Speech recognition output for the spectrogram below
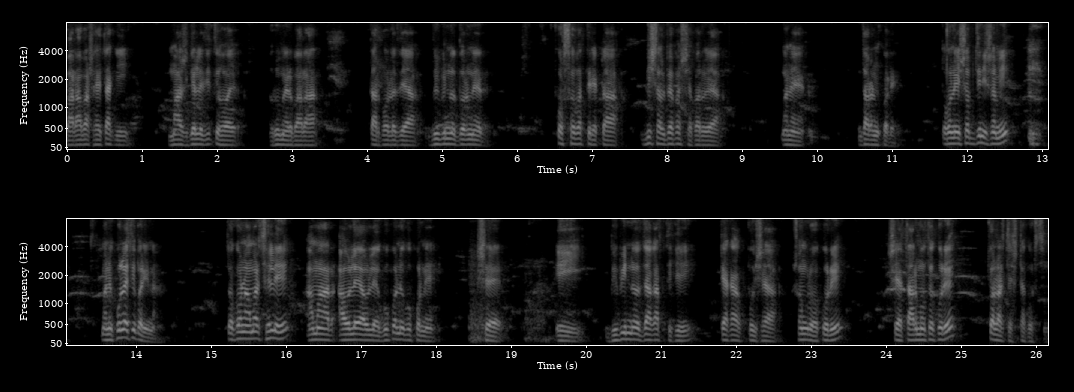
ভাড়া বাসায় থাকি। মাস গেলে দিতে হয় রুমের ভাড়া। তারপরে দেয়া বিভিন্ন ধরনের কষ্টপাতির একটা বিশাল ব্যাপার স্যাপার হইয়া মানে ধারণ করে। তখন এইসব জিনিস আমি মানে কুলাইতে পারি না। তখন আমার ছেলে আমার আউলে আউলে, গোপনে গোপনে সে এই বিভিন্ন জায়গার থেকে টাকা পয়সা সংগ্রহ করে সে তার মতো করে চলার চেষ্টা করছে।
